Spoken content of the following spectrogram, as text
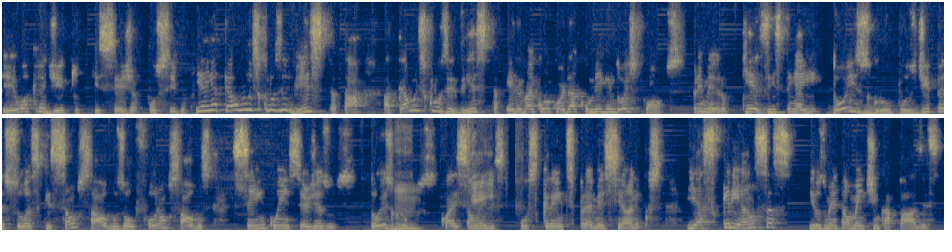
eu acredito que seja possível. E aí até o exclusivista, tá? Até o exclusivista, ele vai concordar comigo em dois pontos. Primeiro, que existem aí dois grupos de pessoas que são salvos ou foram salvos sem conhecer Jesus. Dois hum, grupos. Quais são sim. eles? Os crentes pré-messiânicos e as crianças e os mentalmente incapazes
